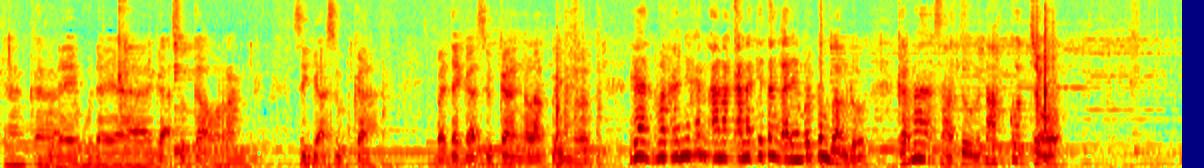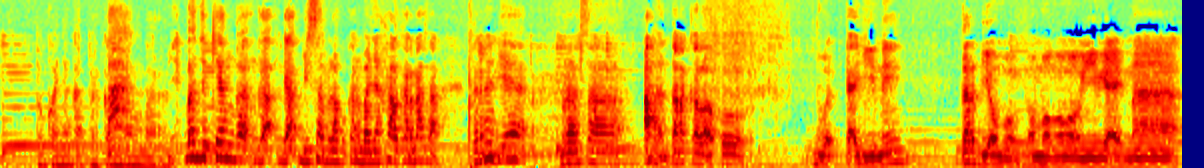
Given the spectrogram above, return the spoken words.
budaya-budaya gak suka orang si gak suka baca gak suka ngelakuin ngelakuin ya makanya kan anak-anak kita nggak ada yang berkembang doh karena satu takut cowok bukannya enggak berkembang mar? banyak yang nggak nggak nggak bisa melakukan banyak hal karena karena dia merasa ah ntar kalau aku buat kayak gini ntar dia omong omong omongin gak enak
